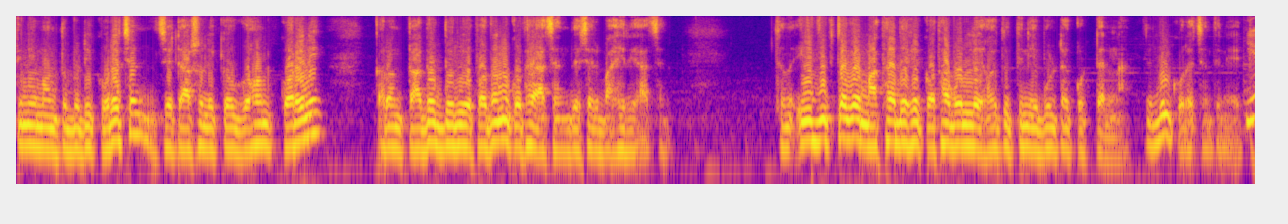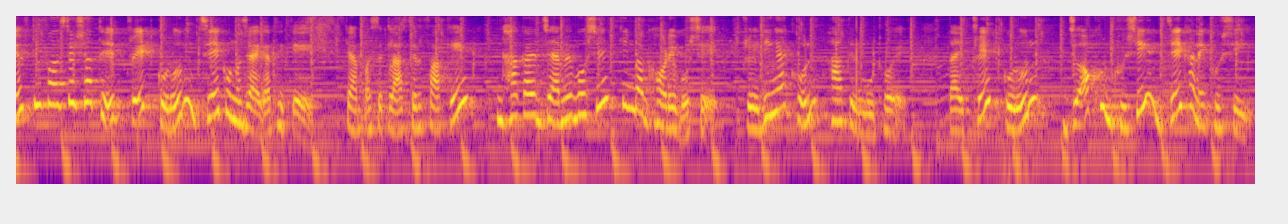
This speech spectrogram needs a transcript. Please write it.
তিনি মন্তব্যটি করেছেন, যেটা আসলে কেউ গ্রহণ করেনি, কারণ তাদের দলীয় প্রধানও কোথায় আছেন? দেশের বাহিরে আছেন। এই দিকটাকে মাথায় রেখে কথা বললে হয়তো তিনি এই ভুলটা করতেন না। ভুল করেছেন তিনি ইএফটি ফার্স্ট ফার্স্টের সাথে ট্রেড করুন যে কোনো জায়গা থেকে। ক্যাম্পাসে ক্লাসের ফাঁকে, ঢাকার জ্যামে বসে কিংবা ঘরে বসে। ট্রেডিং এখন হাতের মুঠোয়। তাই ট্রেড করুন যখন খুশি, যেখানে খুশি।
